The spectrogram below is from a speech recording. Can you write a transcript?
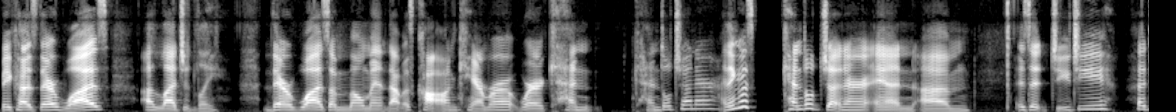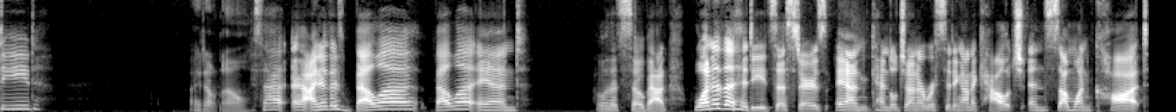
because there was allegedly there was a moment that was caught on camera where Ken Kendall Jenner, I think it was Kendall Jenner and um is it Gigi Hadid? I don't know. Is that uh, I know there's Bella, Bella and oh that's so bad. One of the Hadid sisters and Kendall Jenner were sitting on a couch and someone caught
